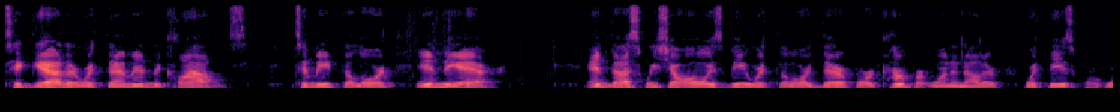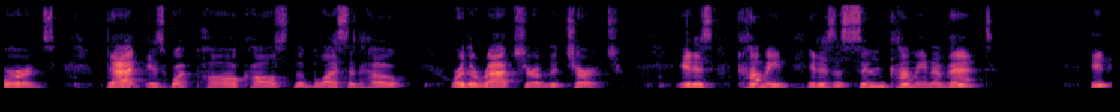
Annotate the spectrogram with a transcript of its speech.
together with them in the clouds to meet the Lord in the air and thus we shall always be with the Lord. Therefore, comfort one another with these words. That is what Paul calls the blessed hope or the rapture of the church. It is coming, it is a soon coming event in,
